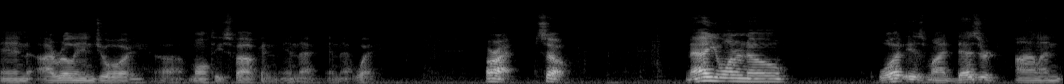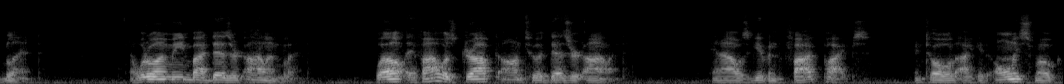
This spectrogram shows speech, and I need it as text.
and I really enjoy uh, Maltese Falcon in that in that way. All right, so now you want to know what is my desert island blend. Now, what do I mean by desert island blend? Well, if I was dropped onto a desert island and I was given five pipes and told I could only smoke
